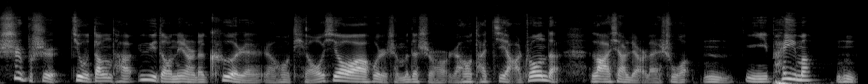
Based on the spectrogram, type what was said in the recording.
是不是就当他遇到那样的客人，然后调笑啊或者什么的时候，然后他假装的拉下脸来说：“嗯，你配吗？”嗯，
